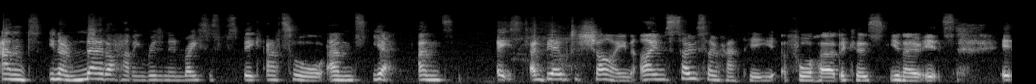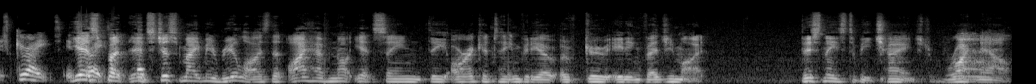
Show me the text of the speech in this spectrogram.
and you know never having ridden in races this big at all, and yeah, and it's and be able to shine. I'm so so happy for her because you know it's it's great. It's yes, great. but it's just made me realise that I have not yet seen the Orica team video of Goo eating Vegemite. This needs to be changed right oh. now.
